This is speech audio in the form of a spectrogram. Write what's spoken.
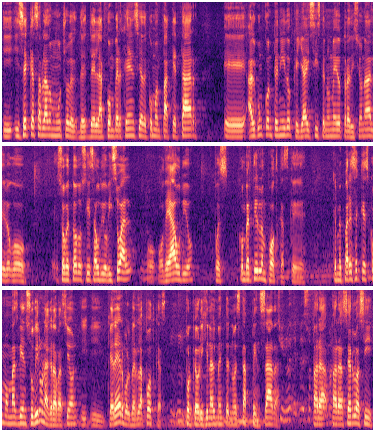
y, sé que has hablado mucho de, la convergencia, de cómo empaquetar eh, algún contenido que ya hiciste en un medio tradicional y luego, eh, sobre todo si es audiovisual o, de audio, pues convertirlo en podcast, que, me parece que es como más bien subir una grabación y, querer volverla a podcast, porque originalmente no está pensada para, para hacerlo así.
